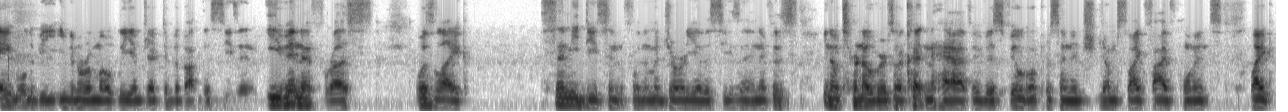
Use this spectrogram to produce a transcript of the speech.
able to be even remotely objective about this season, even if Russ was like semi decent for the majority of the season. If his, you know, turnovers are cut in half, if his field goal percentage jumps like five points, like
